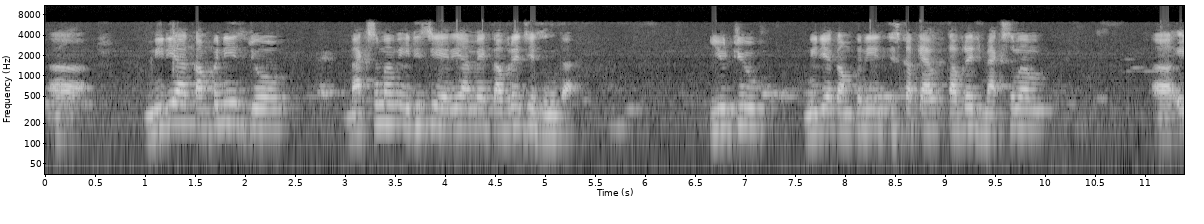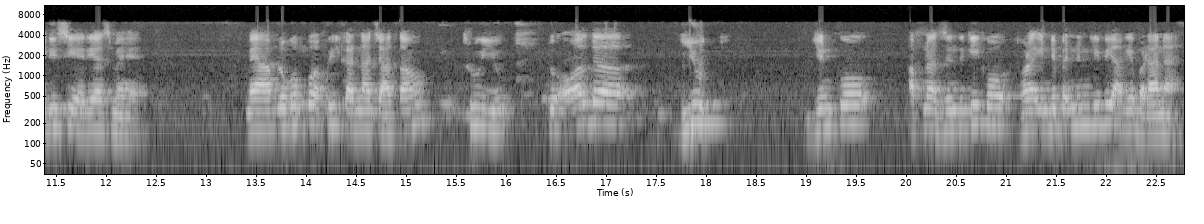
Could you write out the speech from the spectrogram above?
मीडिया कंपनीज़ जो मैक्सिमम एडीसी एरिया में कवरेज है जिनका। यूट्यूब मीडिया कंपनीज़ जिसका कवरेज मैक्सिमम एडीसी एरियाज़ में है। मैं आप लोगों को अपील करना चाहता हूँ through you to all the youth जिनको अपना ज़िंदगी को थोड़ा इंडिपेंडेंटली भी आगे बढ़ाना है।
